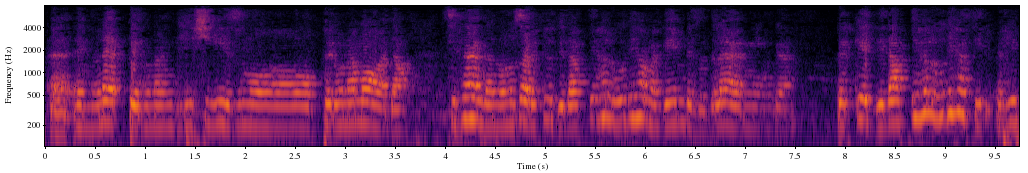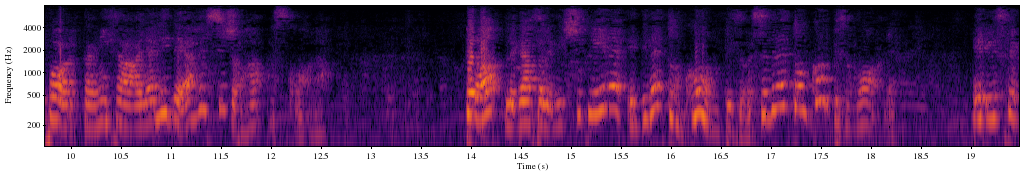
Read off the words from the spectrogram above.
eh, e non è per un anglicismo, per una moda, si tende a non usare più didattica ludica ma game-based learning, perché didattica ludica ti riporta in Italia l'idea che si gioca a scuola. Però legato alle discipline e diventa un compito, e se diventa un compito muore e il rischio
